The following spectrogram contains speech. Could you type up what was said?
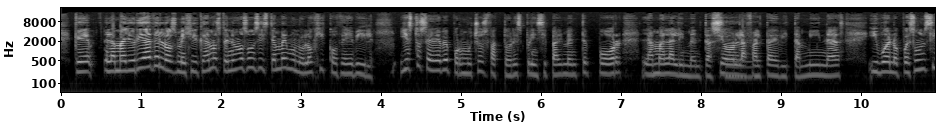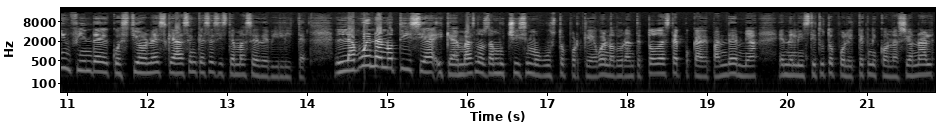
que la mayoría de los mexicanos tenemos un sistema inmunológico débil y esto se debe por muchos factores, principalmente por la mala alimentación, la falta de vitaminas y bueno, pues un sinfín de cuestiones que hacen que ese sistema se debilite. La buena noticia y que además nos da muchísimo gusto porque bueno, durante toda esta época de pandemia en el Instituto Politécnico Nacional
